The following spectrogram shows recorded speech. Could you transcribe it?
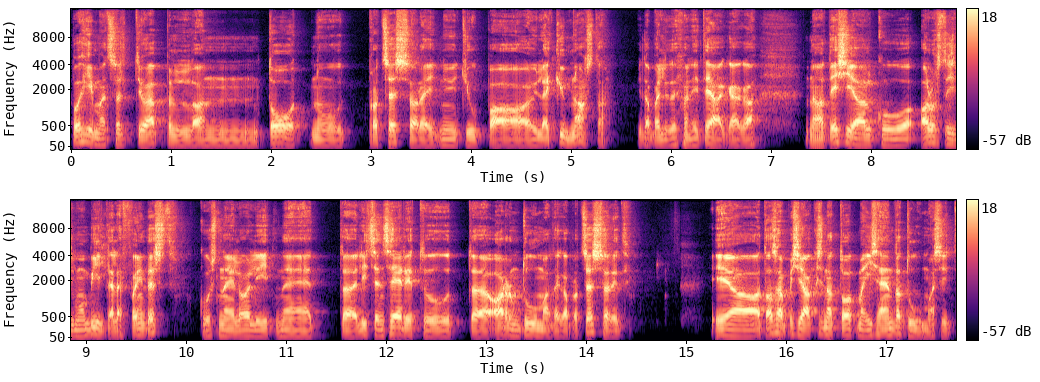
põhimõtteliselt ju Apple on tootnud protsessoreid nüüd juba üle kümne aasta, mida paljud võib-olla ei teagi, aga Nad esialgu alustasid mobiiltelefonidest, kus neil olid need äh, litsenseeritud äh, ARM tuumadega protsessorid. ja tasapisi hakkasid nad tootma iseenda tuumasid.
